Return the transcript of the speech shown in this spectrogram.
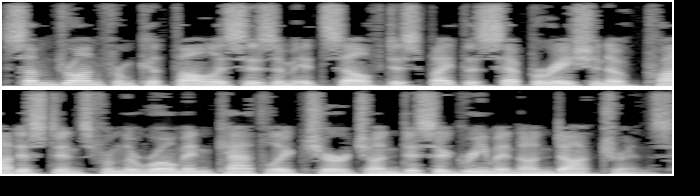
some drawn from Catholicism itself despite the separation of Protestants from the Roman Catholic Church on disagreement on doctrines.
